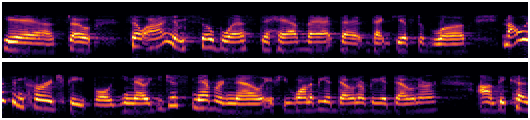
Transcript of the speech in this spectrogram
yeah, so so I am so blessed to have that that that gift of love, and I always encourage people. You know, you just never know if you want to be a donor, be a donor, um, because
